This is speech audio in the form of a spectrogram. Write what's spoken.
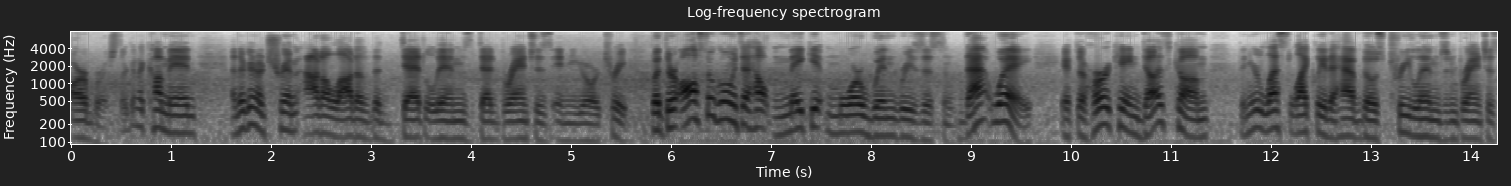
arborist. They're gonna come in and they're gonna trim out a lot of the dead limbs, dead branches in your tree. But they're also going to help make it more wind resistant. That way, if the hurricane does come, then you're less likely to have those tree limbs and branches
